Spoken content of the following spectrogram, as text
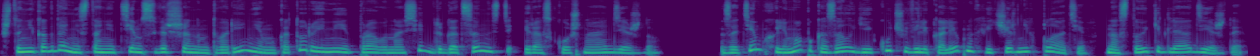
что никогда не станет тем совершенным творением, которое имеет право носить драгоценности и роскошную одежду. Затем Халима показала ей кучу великолепных вечерних платьев на стойке для одежды.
